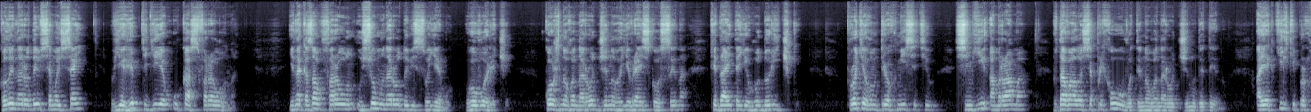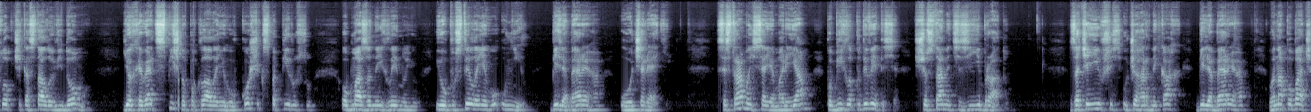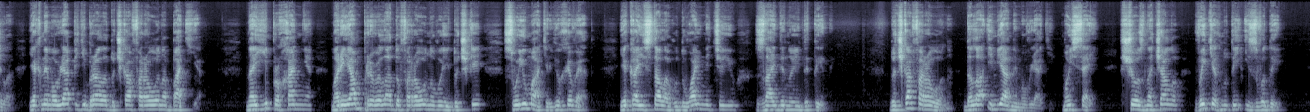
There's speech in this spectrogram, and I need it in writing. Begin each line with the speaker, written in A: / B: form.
A: Коли народився Мойсей, в Єгипті діяв указ фараона, і наказав фараон усьому народові своєму, говорячи: кожного народженого єврейського сина кидайте його до річки. Протягом трьох місяців сім'ї Амрама вдавалося приховувати новонароджену дитину. А як тільки про хлопчика стало відомо, Йохевець спішно поклала його в кошик з папірусу, обмазаний глиною, і опустила його у Ніл біля берега у очереті. Сестра Мойсея Маріям побігла подивитися, що станеться з її братом. Зачаївшись у чагарниках біля берега, вона побачила, як немовля підібрала дочка фараона Батія. На її прохання Маріям привела до фараонової дочки свою матір Йохевед, яка і стала годувальницею знайденої дитини. Дочка фараона дала ім'я немовляті Мойсей, що означало витягнутий із води.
